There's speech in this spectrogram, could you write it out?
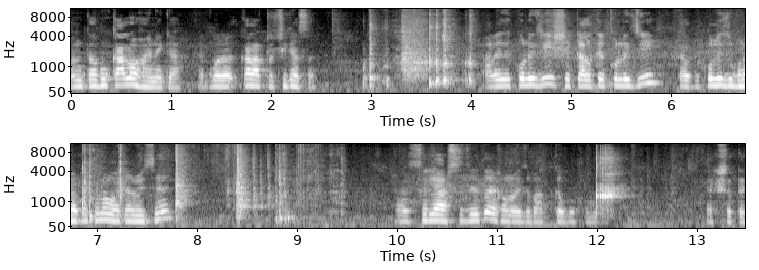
মানে তখন কালো হয় না কা একবার কালারটা ঠিক আছে। আর এই যে কলেজি, সে কালকে কলেজি কালকে কলেজি ভুনা করছিলাম, ওইটা রয়েছে। ছেলে আসছে যেহেতু এখন ওই যে ভাত খাব। একসাথে।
